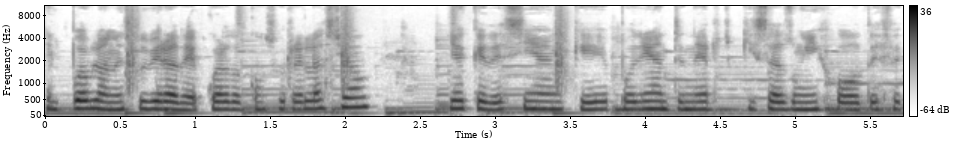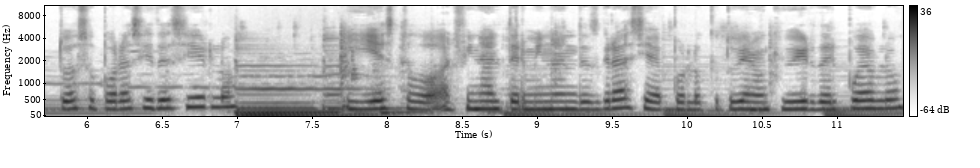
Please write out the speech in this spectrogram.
el pueblo no estuviera de acuerdo con su relación, ya que decían que podrían tener quizás un hijo defectuoso, por así decirlo, y esto al final terminó en desgracia por lo que tuvieron que huir del pueblo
